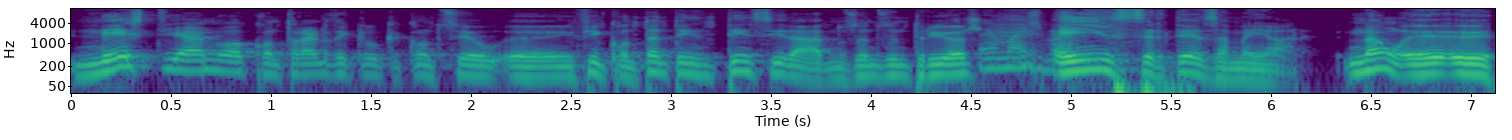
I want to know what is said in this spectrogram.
neste ano, ao contrário daquilo que aconteceu, eh, enfim, com tanta intensidade nos anos anteriores, É a incerteza maior. Não, eh, eh,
